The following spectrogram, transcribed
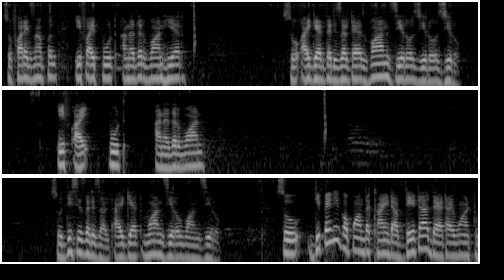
So for example if i put another one here so i get the result as 1000 if i put another one. So this is the result. I get 1010 so depending upon the kind of data that i want to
